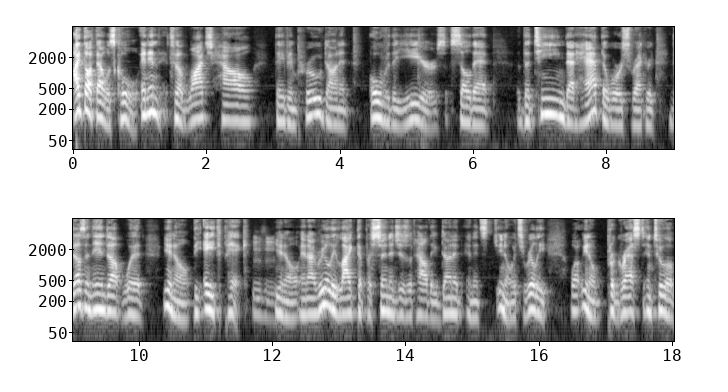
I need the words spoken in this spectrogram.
I thought that was cool, and then to watch how they've improved on it over the years, so that the team that had the worst record doesn't end up with you know the eighth pick mm-hmm. you know and i really like the percentages of how they've done it and it's you know it's really well you know progressed into a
